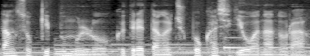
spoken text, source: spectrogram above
땅속 깊은 물로 그들의 땅을 축복하시기 원하노라.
